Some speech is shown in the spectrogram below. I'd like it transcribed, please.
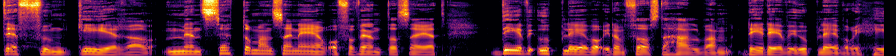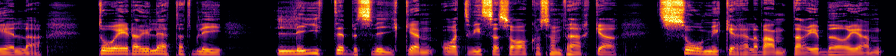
det fungerar men sätter man sig ner och förväntar sig att det vi upplever i den första halvan, det är det vi upplever i hela. Då är det ju lätt att bli lite besviken och att vissa saker som verkar så mycket relevantare i början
